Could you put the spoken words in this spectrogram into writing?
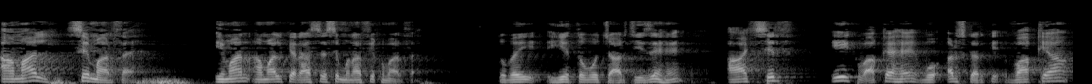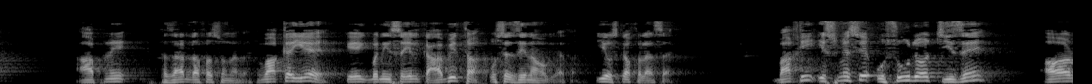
امال سے مارتا ہے۔ ایمان امال کے راستے سے منافق مارتا ہے۔ تو بھائی، یہ تو وہ چار چیزیں ہیں۔ آج صرف ایک واقعہ ہے، وہ عرض کر کے واقعہ آپ نے ہزار دفعہ سنا ہے۔ واقعہ یہ ہے کہ ایک بنی سیل کا عابد تھا، اسے زینا ہو گیا تھا۔ یہ اس کا خلاصہ ہے۔ باقی اس میں سے اصول اور چیزیں اور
